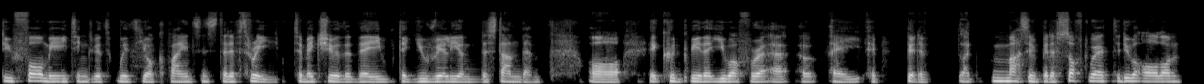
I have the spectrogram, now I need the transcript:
do four meetings with with your clients instead of three to make sure that they that you really understand them or it could be that you offer a a, a, bit of like massive bit of software to do it all on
